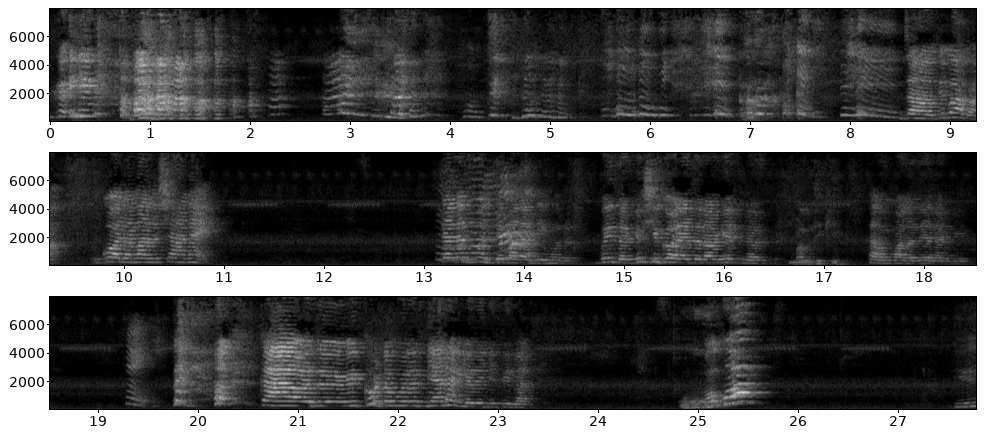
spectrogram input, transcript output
काही- जाऊ दे बाबा गोल्या माझा शान आहे म्हणते मला दे म्हणून कशी गोळ्याचं नाव घेतलं. मला दे की. थांब मला द्यायला लागली. काय आवाज आहे? मी खोटं बोलत घ्यायला लागले ते की तिला. उगु- अगो हे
